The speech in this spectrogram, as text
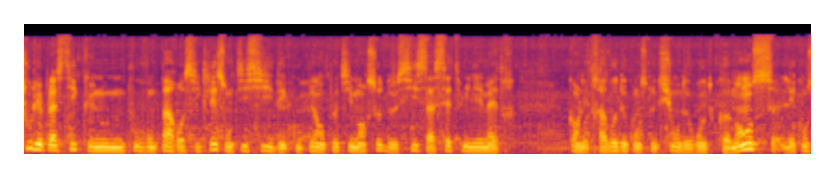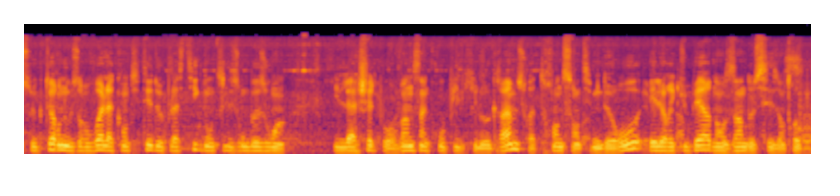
Tous les plastiques que nous ne pouvons pas recycler sont ici découpés en petits morceaux de 6 à 7 mm. Quand les travaux de construction de routes commencent, les constructeurs nous envoient la quantité de plastique dont ils ont besoin. Ils l'achètent pour 25 roupies le kilogramme, soit 30 centimes d'euros, et le récupèrent dans un de ces entrepôts.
